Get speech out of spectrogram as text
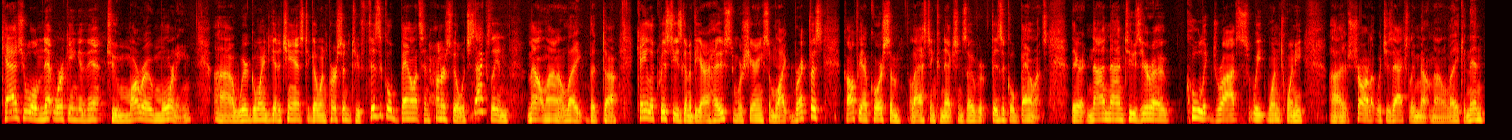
casual networking event tomorrow morning. Uh, we're going to get a chance to go in person to Physical Balance in Huntersville, which is actually in Mountain Island Lake. But uh, Kayla Christie is going to be our host, and we're sharing some light breakfast, coffee, and of course, some lasting connections over at Physical Balance. They're at 9920 Kulik Drive, Suite 120, uh, Charlotte, which is actually Mountain Island Lake. And then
